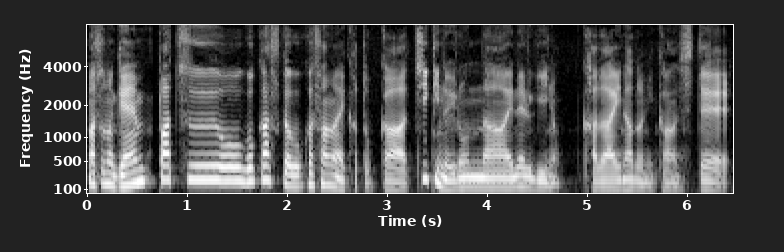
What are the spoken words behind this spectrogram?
まあその原発を動かすか動かさないかとか、地域のいろんなエネルギーの課題などに関して、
